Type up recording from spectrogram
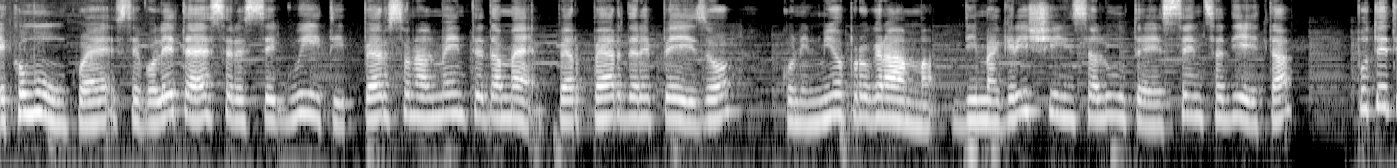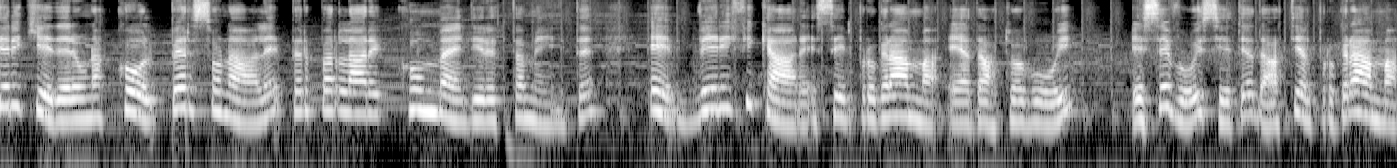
E comunque, se volete essere seguiti personalmente da me per perdere peso, con il mio programma Dimagrisci in salute e senza dieta, potete richiedere una call personale per parlare con me direttamente e verificare se il programma è adatto a voi e se voi siete adatti al programma,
